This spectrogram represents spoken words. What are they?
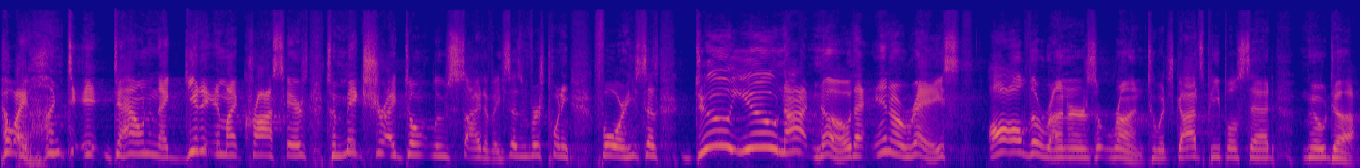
how I hunt it down and I get it in my crosshairs to make sure I don't lose sight of it. He says in verse 24, he says, Do you not know that in a race, all the runners run, to which God's people said, No duh.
